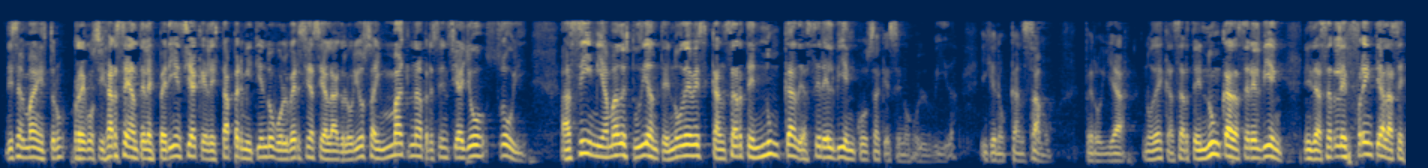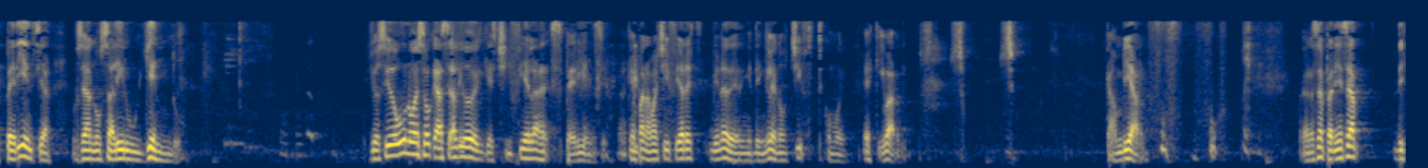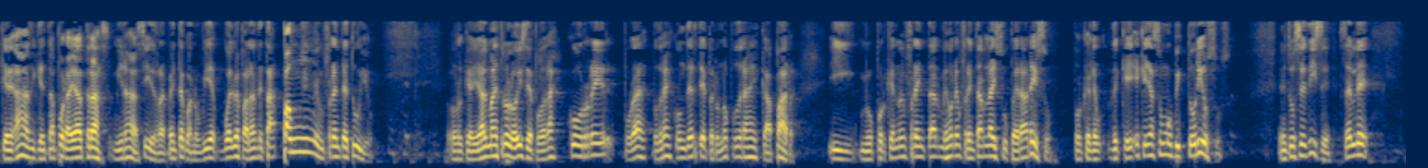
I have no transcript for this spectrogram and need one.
dice el maestro, regocijarse ante la experiencia que le está permitiendo volverse hacia la gloriosa y magna presencia yo soy. Así, mi amado estudiante, no debes cansarte nunca de hacer el bien, cosa que se nos olvida y que nos cansamos. Pero ya, no debes cansarte nunca de hacer el bien, ni de hacerle frente a las experiencias, o sea, no salir huyendo. Yo he sido uno de esos que ha salido del que chifié la experiencia. Aquí en Panamá chifiar viene de, inglés, no shift, como esquivar. Cambiar. Pero esa experiencia de ah, de que está por allá atrás, miras así, de repente cuando vuelves para adelante está ¡pum! enfrente tuyo. Porque ya el maestro lo dice, podrás correr, podrás, esconderte, pero no podrás escapar. Y ¿por qué no enfrentar, mejor enfrentarla y superar eso? Porque que, es que ya somos victoriosos. Entonces dice, hacerle,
